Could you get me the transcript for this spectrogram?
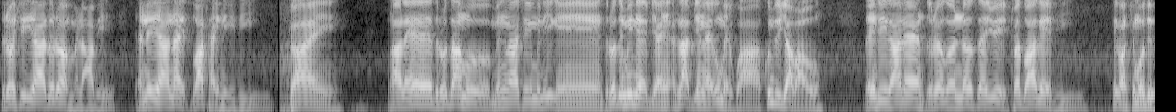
သူတို့ရှိရာသို့တော့မလာပေတနေရာ၌သွားထိုင်နေသည် gain ငါလည်းသူတို့သားမို့မင်္ဂလာချိန်မနီးခင်သူတို့သမီးနဲ့အပြိုင်အလှပြင်လိုက်ဦးမယ်ကွာခွင့်ပြုကြပါဦးဒိန်ဒီကလည်းသူတို့ကိုနှုတ်ဆက်၍ထွက်သွားခဲ့သည်ဟေးကောင်ချင်မို့သူ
